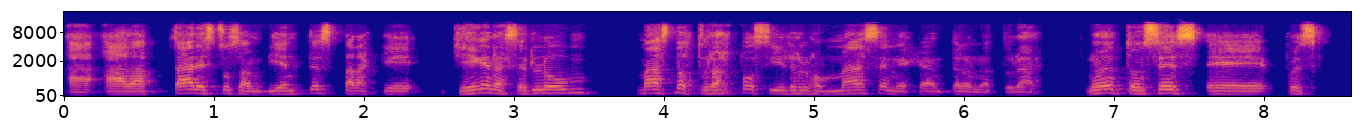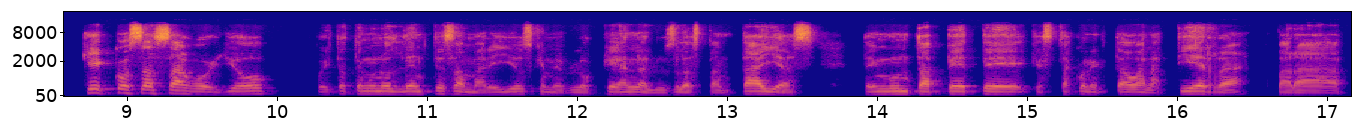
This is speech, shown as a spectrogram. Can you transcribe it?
adaptar estos ambientes para que lleguen a ser lo más natural posible, lo más semejante a lo natural, ¿no? Entonces, eh, pues, ¿qué cosas hago yo? Ahorita tengo unos lentes amarillos que me bloquean la luz de las pantallas. Tengo un tapete que está conectado a la tierra para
